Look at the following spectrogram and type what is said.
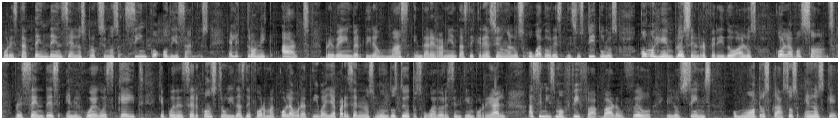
por esta tendencia en los próximos 5 o 10 años. Electronic Arts prevé invertir aún más en dar herramientas de creación a los jugadores de sus títulos. Como ejemplo, se han referido a los Collaborations presentes en el juego Skate, que pueden ser construidas de forma colaborativa y aparecer en los mundos de otros jugadores en tiempo real. Asimismo, Battlefield y los Sims, como otros casos en los que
